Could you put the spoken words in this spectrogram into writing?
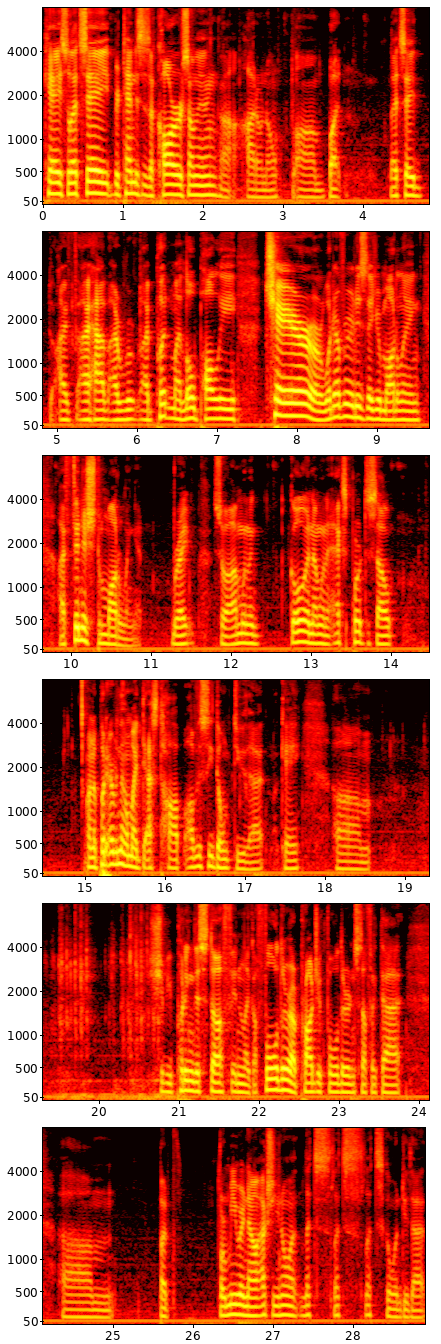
Okay, so let's say pretend this is a car or something. Uh, I don't know, um, but let's say I, I have I, I put my low poly chair or whatever it is that you're modeling. I finished modeling it, right? So I'm gonna go and I'm going to export this out. I'm going to put everything on my desktop. Obviously, don't do that, okay? Um, should be putting this stuff in like a folder, a project folder and stuff like that. Um, but for me right now, actually, you know what? Let's let's let's go and do that.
